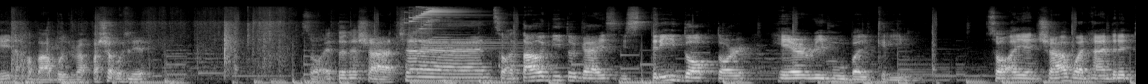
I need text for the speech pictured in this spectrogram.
Okay, naka-bubble wrap pa siya ulit. So, ito na siya. Charan! So, ang tawag dito guys is 3 Doctor Hair Removal Cream. So, ayan siya. 120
